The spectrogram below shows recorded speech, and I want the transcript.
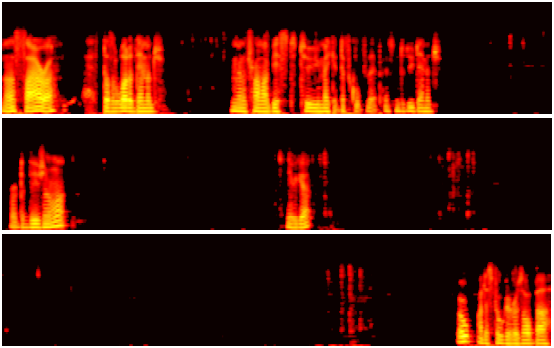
Now Sayara does a lot of damage. I'm going to try my best to make it difficult for that person to do damage. For a diversion on it. There we go. Oh, I just filled the resolve bar.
